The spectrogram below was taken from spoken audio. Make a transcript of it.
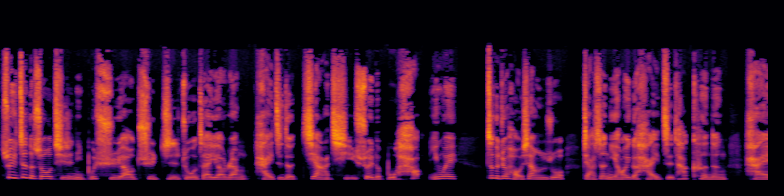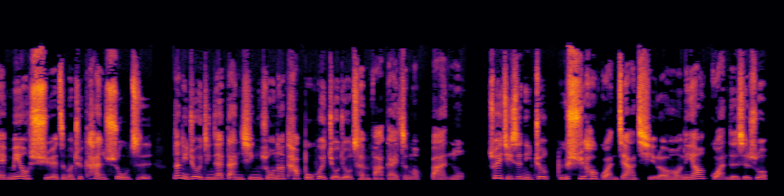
所以这个时候，其实你不需要去执着在要让孩子的假期睡得不好，因为这个就好像是说，假设你要一个孩子，他可能还没有学怎么去看数字。那你就已经在担心说，那他不会九九乘法该怎么办哦？所以其实你就不需要管假期了哈，你要管的是说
